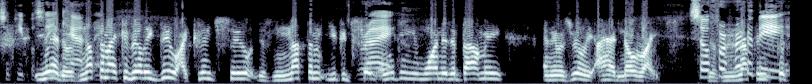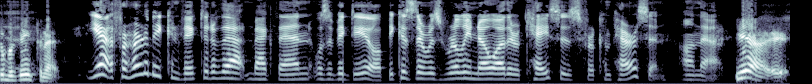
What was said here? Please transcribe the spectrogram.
to people. So yeah, there was nothing make- I could really do. I couldn't sue. There's nothing you could say Right. anything you wanted about me, and it was really I had no rights. So There's for her to be- because it was the internet. Yeah, for her to be convicted of that back then was a big deal because there was really no other cases for comparison on that. Yeah, it,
